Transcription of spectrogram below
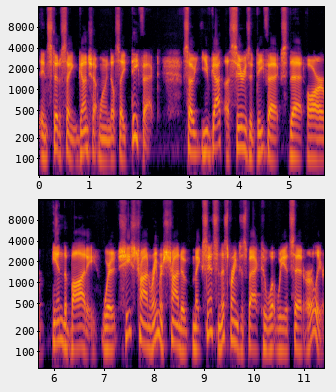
instead of saying gunshot wound, they'll say defect. So you've got a series of defects that are in the body where she's trying, Riemer's trying to make sense. And this brings us back to what we had said earlier.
